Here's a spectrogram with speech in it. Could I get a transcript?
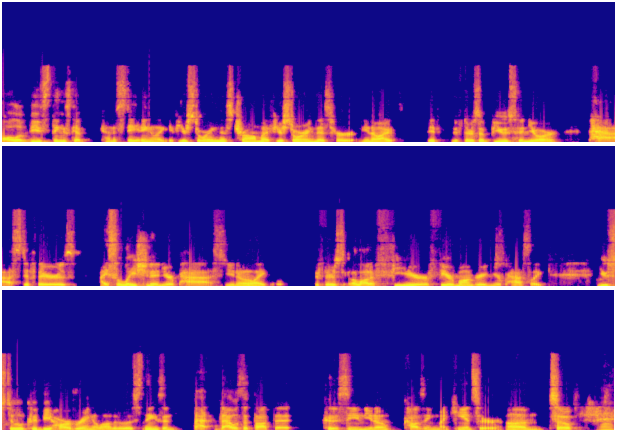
all of these things kept kind of stating like if you're storing this trauma, if you're storing this hurt, you know, I if if there's abuse in your past, if there's isolation in your past, you know, like if there's a lot of fear, fear mongering in your past, like you still could be harboring a lot of those things. And that that was the thought that could have seen, you know, causing my cancer. Um, so wow.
